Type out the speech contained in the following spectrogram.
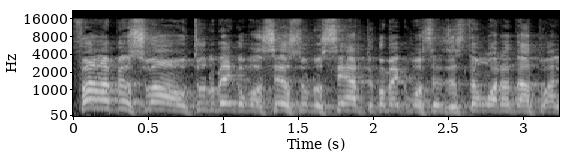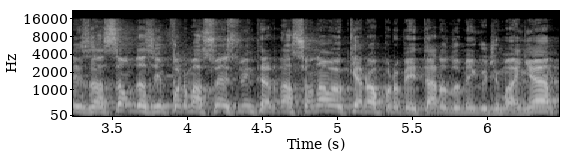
Fala pessoal, tudo bem com vocês? Tudo certo? Como é que vocês estão? Hora da atualização das informações do Internacional. Eu quero aproveitar o domingo de manhã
